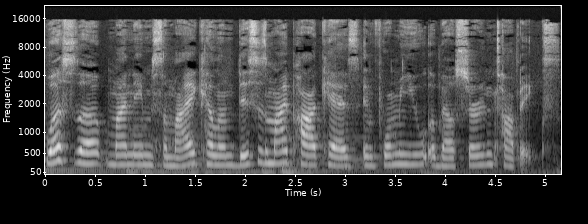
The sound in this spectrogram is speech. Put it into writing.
What's up? My name is Samaya Kellum. This is my podcast informing you about certain topics.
